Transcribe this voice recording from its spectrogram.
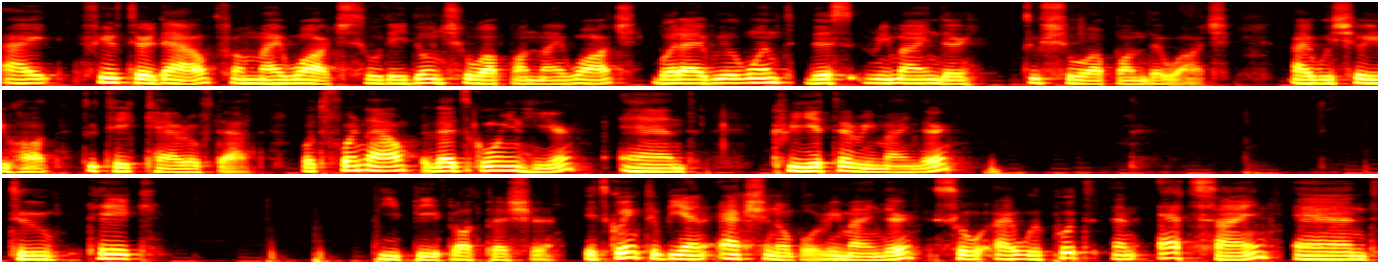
I filtered out from my watch so they don't show up on my watch, but I will want this reminder to show up on the watch. I will show you how to take care of that. But for now, let's go in here and create a reminder to take BP blood pressure. It's going to be an actionable reminder. So I will put an at sign and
